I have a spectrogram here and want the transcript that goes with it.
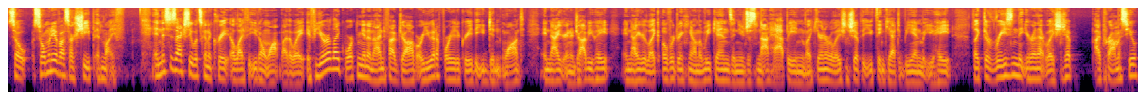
So, so many of us are sheep in life. And this is actually what's going to create a life that you don't want, by the way. If you're like working in a nine to five job or you had a four year degree that you didn't want, and now you're in a job you hate, and now you're like over drinking on the weekends and you're just not happy, and like you're in a relationship that you think you have to be in, but you hate, like the reason that you're in that relationship, I promise you,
